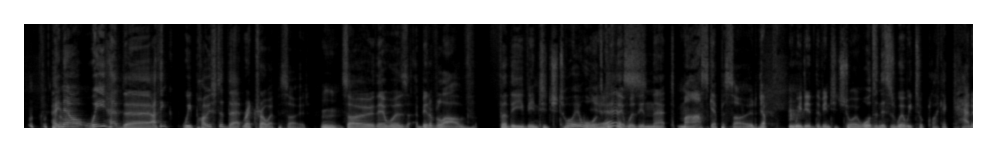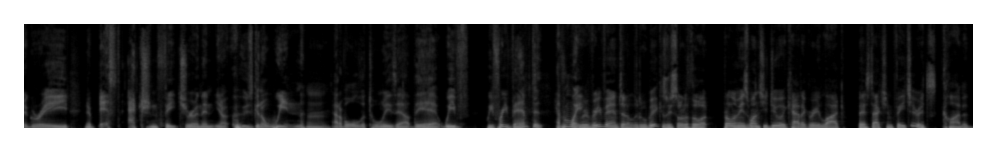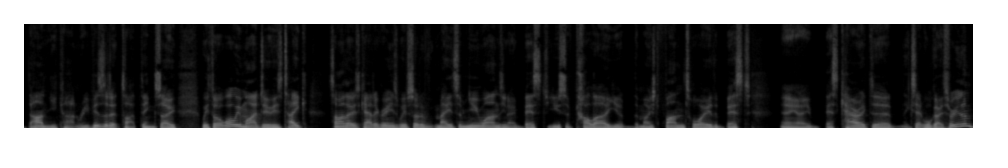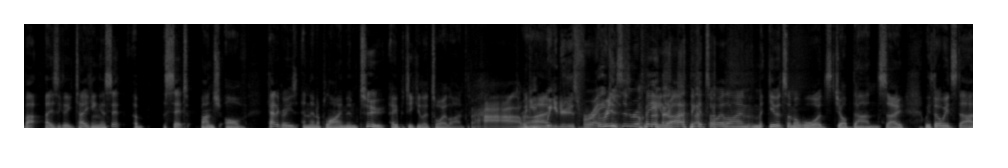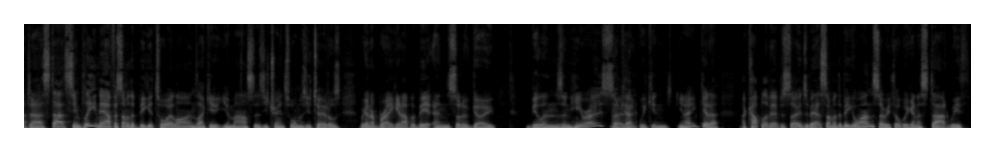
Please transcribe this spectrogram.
hey, now we had, uh, I think we posted that retro episode. Hmm. So there was a bit of love for the Vintage Toy Awards because Yes. there was in that mask episode. Yep. we did the Vintage Toy Awards, and this is where we took like a category, you know, best action feature, and then you know who's going to win Hmm. out of all the toys out there. We've we've revamped it, haven't we? We've revamped it a little bit because we sort of thought problem is once you do a category like best action feature, it's kind of done. You can't revisit it type thing. So we thought what we might do is take some of those categories. We've sort of made some new ones. You know, best use of color, you the most fun toy, the best. You know, best character, etc. We'll go through them, but basically taking a set a set bunch of categories and then applying them to a particular toy line. Ah, we, can, we can do this for ages. Rinse and repeat, right? Pick a toy line, give it some awards, job done. So we thought we'd start uh, start simply. Now, for some of the bigger toy lines, like your, your Masters, your Transformers, your Turtles, we're going to break it up a bit and sort of go villains and heroes, so Okay. that we can, you know, get a, a couple of episodes about some of the bigger ones. So we thought we are going to start with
